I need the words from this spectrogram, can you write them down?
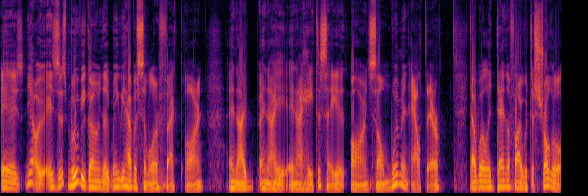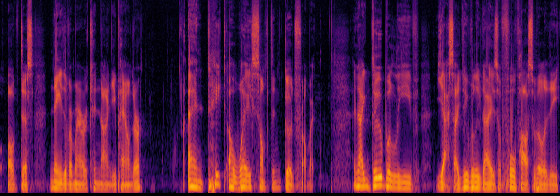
is you know, is this movie going to maybe have a similar effect on, and I and I and I hate to say it, on some women out there that will identify with the struggle of this Native American 90 pounder and take away something good from it. And I do believe yes, I do believe that is a full possibility.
